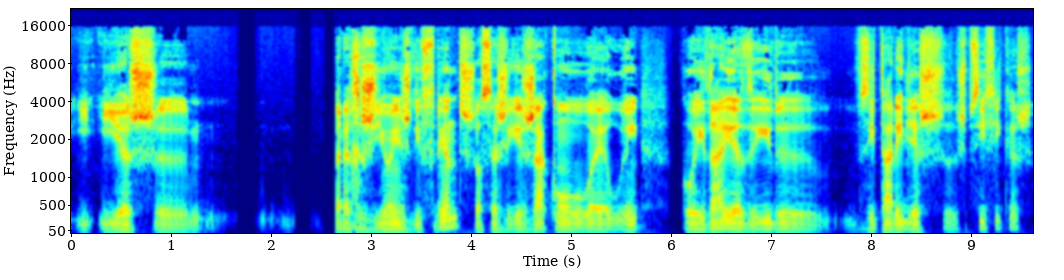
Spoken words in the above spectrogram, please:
ias hum, para regiões diferentes, ou seja, ias já com, o- o- com a ideia de ir eh, visitar ilhas eh, específicas?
